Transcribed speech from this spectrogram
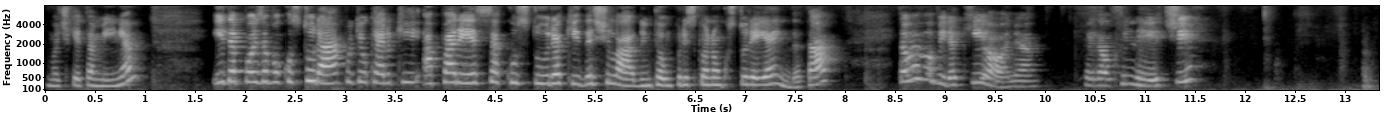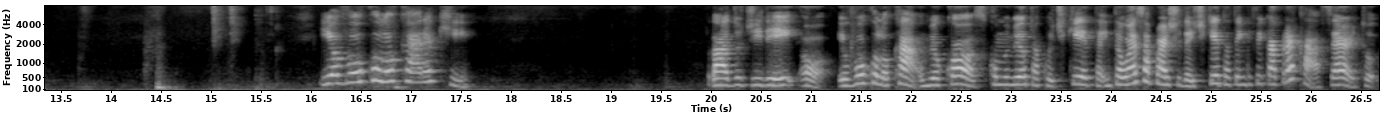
uma etiqueta minha. E depois eu vou costurar, porque eu quero que apareça a costura aqui deste lado. Então, por isso que eu não costurei ainda, tá? Então, eu vou vir aqui, olha, pegar o alfinete. E eu vou colocar aqui. Lado direito, ó, eu vou colocar o meu cos, como o meu tá com etiqueta, então essa parte da etiqueta tem que ficar pra cá, certo?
